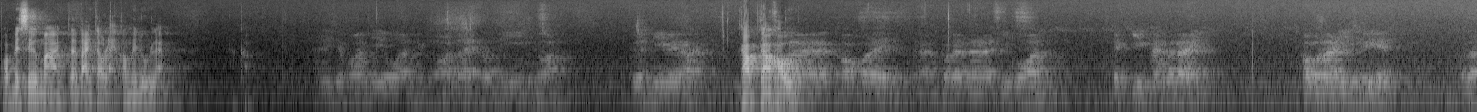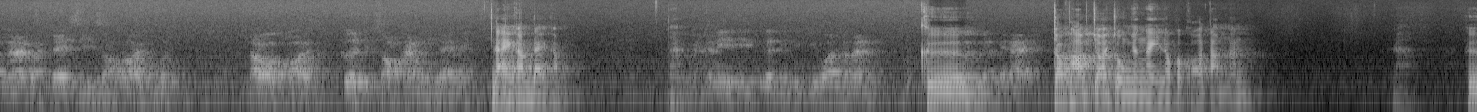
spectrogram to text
พอไปซื้อมาจะได้เท่าไหร่ก็ไม่รู้แหละนะครับอันนี้เฉพาะจีวรเนี่ยขอได้เท่านี้หรือว่าเกินนี้ไม่ได้ครับถ้าเขาเขาก็ได้อ่าปรณาจีวรจะกี่ครั้งก็ได้เขาปรณาเฉยๆเนี่ยปรณาปัจจัยสี่สองร้อยสมมติ เราก็ขอเกินสิบสองครั้งหนึ่งได้ไหมได้ครับได้ครับ อันนี้ที่เกินหนึ่งจีวรเท่านั้น คือเกินไม่ได้เจ้าภาพเจอจงยังไงเราก็ขอตามนั้นนะคือ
